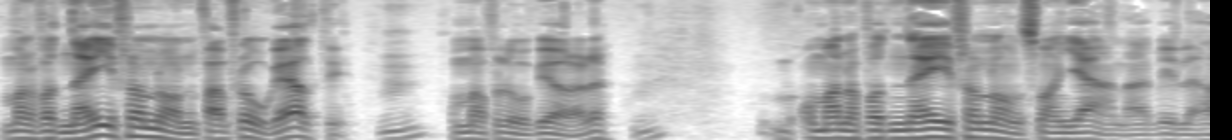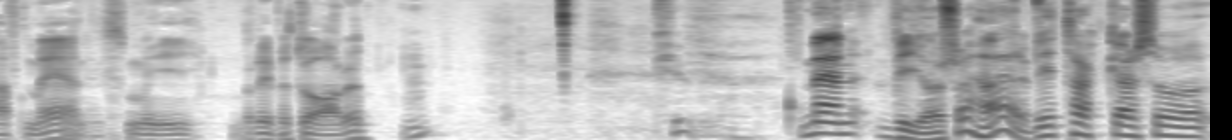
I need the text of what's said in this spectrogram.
Om man har fått nej från någon, för han frågar alltid om man får lov att göra det. Om man har fått nej från någon som man gärna ville haft med liksom, i repertoaren. Kul. Men vi gör så här. Vi tackar så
